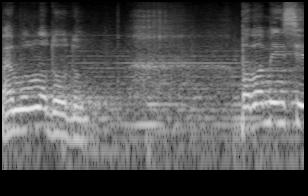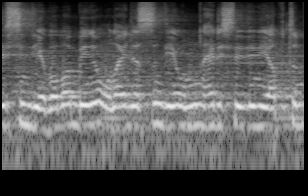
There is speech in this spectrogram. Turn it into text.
Ben bununla doğdum. Babam beni sevsin diye, babam beni onaylasın diye onun her istediğini yaptım.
